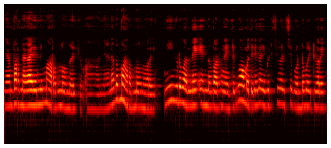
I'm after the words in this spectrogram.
ഞാൻ പറഞ്ഞ കാര്യം നീ മറന്നോ എന്ന് ചോദിക്കും. ആ ഞാനത് മറന്നു എന്ന് പറയും. നീ ഇങ്ങോട്ട് വന്നേ എന്ന് പറഞ്ഞിട്ട് ഗോമതിനെ കൈപിടിച്ച് വലിച്ച് കൊണ്ടുപോയിട്ട് പറയും.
